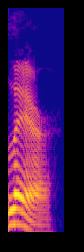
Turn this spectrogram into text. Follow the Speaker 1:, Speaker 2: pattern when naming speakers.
Speaker 1: lair.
